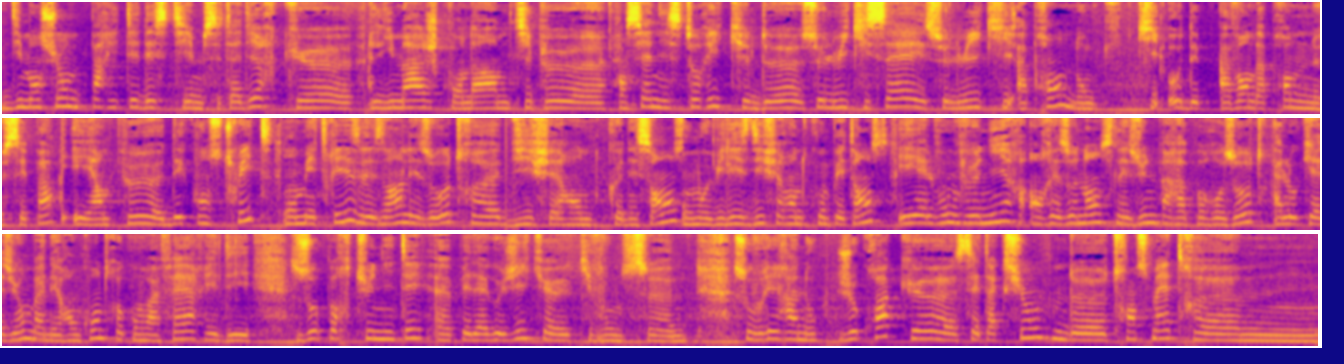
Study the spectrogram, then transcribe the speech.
dimension de parité d'estime, c'est-à-dire que l'image qu'on a un petit peu ancienne historique de celui qui sait et celui qui apprend, donc qui avant d'apprendre ne sait pas, est un peu déconstruite. On maîtrise les uns les autres différentes connaissances, on mobilise différentes compétences et elles vont venir en résonance les unes par rapport aux autres à l'occasion bah, des rencontres qu'on va faire et des opportunités opportunités euh, pédagogiques euh, qui vont s'ouvrir à nous. Je crois que cette action de transmettre euh,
